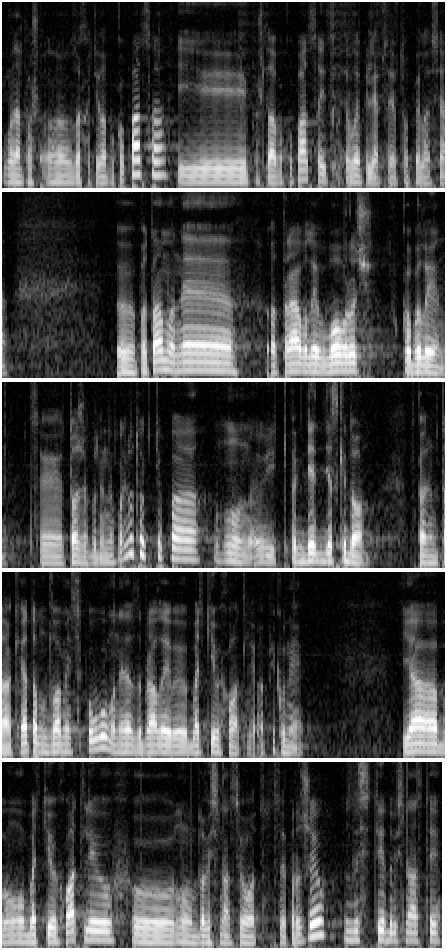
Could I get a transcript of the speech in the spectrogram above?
вона е, захотіла покупатися і пішла покупатися і схватила епілепсія, втопилася. Потім мене відправили в Овруч в Кобилин. Це теж будинок малюток, типа, ну, дитячий дом, скажімо так. Я там два місяці побув, мене забрали батьки вихователі, опікуни. Я батьків вихователів ну, до 18 років це прожив з 10 до 18.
